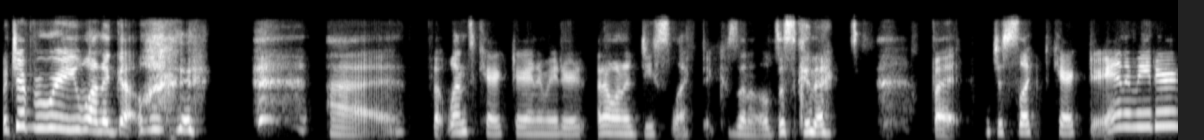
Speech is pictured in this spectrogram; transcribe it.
whichever way you want to go. uh, but once character animator, I don't want to deselect it because then it'll disconnect. But just select character animator,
